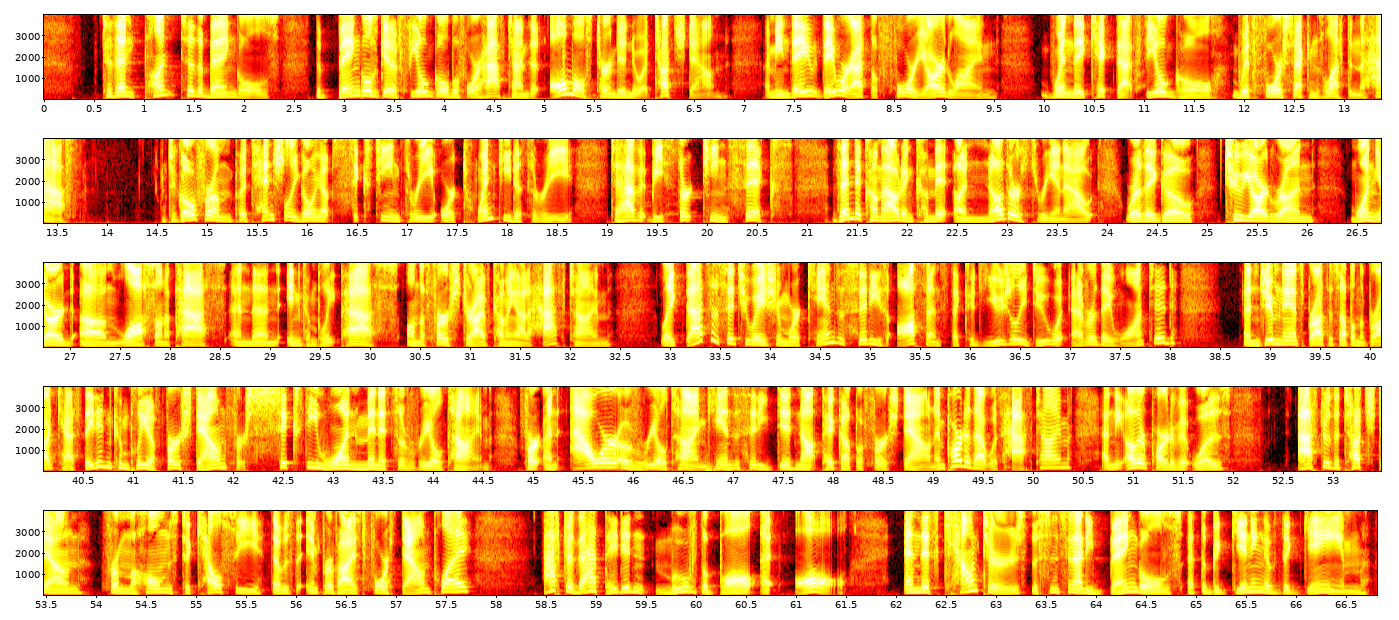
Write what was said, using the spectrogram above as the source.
to then punt to the Bengals. The Bengals get a field goal before halftime that almost turned into a touchdown. I mean, they they were at the 4-yard line when they kicked that field goal with 4 seconds left in the half. To go from potentially going up 16-3 or 20 to 3 to have it be 13-6, then to come out and commit another 3 and out where they go 2-yard run, one yard um, loss on a pass and then incomplete pass on the first drive coming out of halftime. Like, that's a situation where Kansas City's offense that could usually do whatever they wanted. And Jim Nantz brought this up on the broadcast. They didn't complete a first down for 61 minutes of real time. For an hour of real time, Kansas City did not pick up a first down. And part of that was halftime. And the other part of it was after the touchdown from Mahomes to Kelce, that was the improvised fourth down play, after that, they didn't move the ball at all. And this counters the Cincinnati Bengals at the beginning of the game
